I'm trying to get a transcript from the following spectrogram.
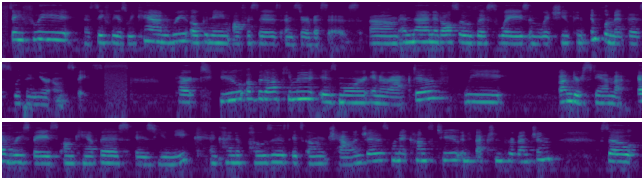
safely, as safely as we can, reopening offices and services. Um, and then it also lists ways in which you can implement this within your own space. Part two of the document is more interactive. We understand that every space on campus is unique and kind of poses its own challenges when it comes to infection prevention. So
